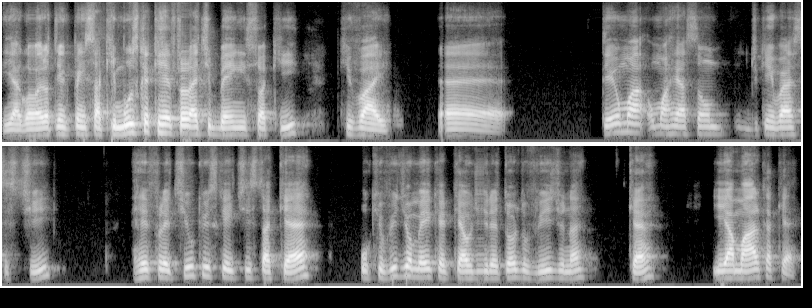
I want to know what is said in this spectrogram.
E agora eu tenho que pensar que música que reflete bem isso aqui, que vai é, ter uma, uma reação de quem vai assistir, refletir o que o skatista quer, o que o videomaker quer, o diretor do vídeo, né, quer, e a marca quer.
